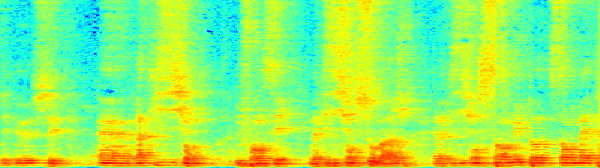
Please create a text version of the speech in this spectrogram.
c'est que c'est une acquisition du français une acquisition sauvage, une acquisition sans méthode, sans maître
